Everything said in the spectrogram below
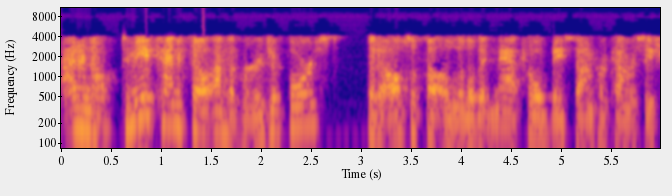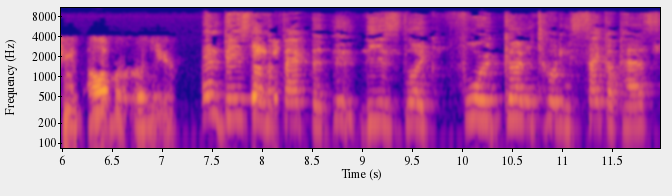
I don't know. To me, it kind of felt on the verge of forced, but it also felt a little bit natural based on her conversation with Oliver earlier. And based on the fact that these like four gun-toting psychopaths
